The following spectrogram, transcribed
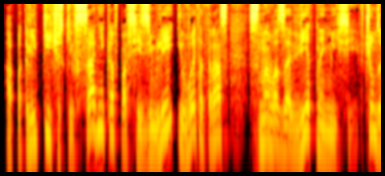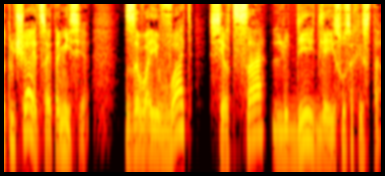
апокалиптических всадников по всей земле и в этот раз с новозаветной миссией. В чем заключается эта миссия? Завоевать сердца людей для Иисуса Христа.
